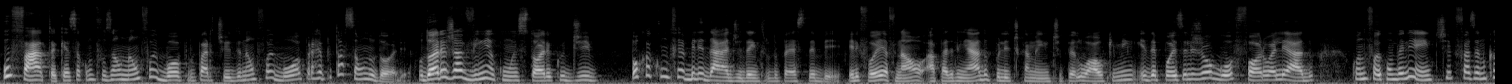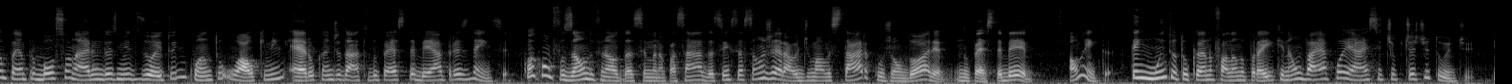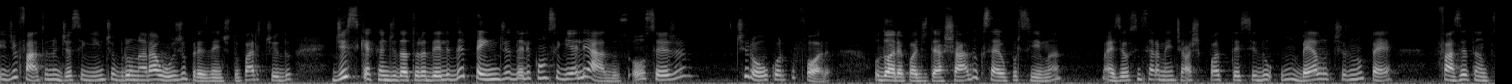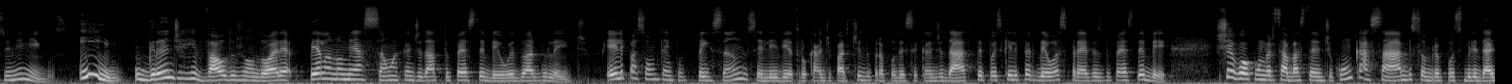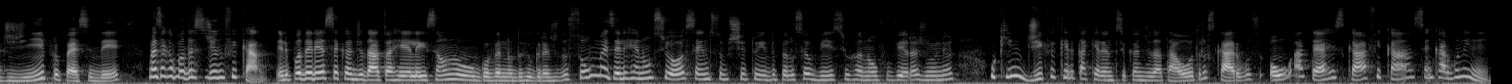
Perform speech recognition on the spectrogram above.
O fato é que essa confusão não foi boa para o partido e não foi boa para a reputação do Dória. O Dória já vinha com um histórico de pouca confiabilidade dentro do PSDB. Ele foi, afinal, apadrinhado politicamente pelo Alckmin e depois ele jogou fora o aliado quando foi conveniente, fazendo campanha para o Bolsonaro em 2018, enquanto o Alckmin era o candidato do PSDB à presidência. Com a confusão do final da semana passada, a sensação geral de mal-estar com João Dória no PSDB aumenta. Tem muito tucano falando por aí que não vai apoiar esse tipo de atitude. E de fato, no dia seguinte, o Bruno Araújo, presidente do partido, disse que a candidatura dele depende dele conseguir aliados, ou seja, tirou o corpo fora. O Dória pode ter achado que saiu por cima, mas eu sinceramente acho que pode ter sido um belo tiro no pé fazer tantos inimigos. E o grande rival do João Dória pela nomeação a candidato do PSDB, o Eduardo Leite. Ele passou um tempo pensando se ele iria trocar de partido para poder ser candidato depois que ele perdeu as prévias do PSDB. Chegou a conversar bastante com o Kassab sobre a possibilidade de ir para o PSD, mas acabou decidindo ficar. Ele poderia ser candidato à reeleição no governo do Rio Grande do Sul, mas ele renunciou, sendo substituído pelo seu vice, Ranolfo Vieira Júnior, o que indica que ele está querendo se candidatar a outros cargos ou até arriscar ficar sem cargo nenhum.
